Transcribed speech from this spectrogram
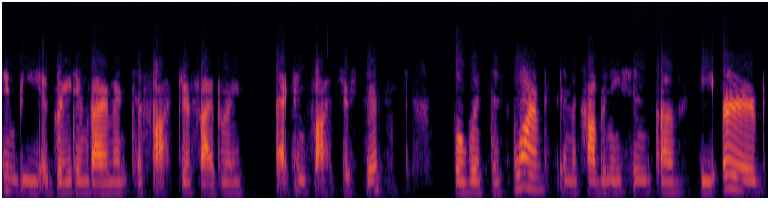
can be a great environment to foster fibroids that can foster cysts. But with this warmth and the combination of the herbs,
